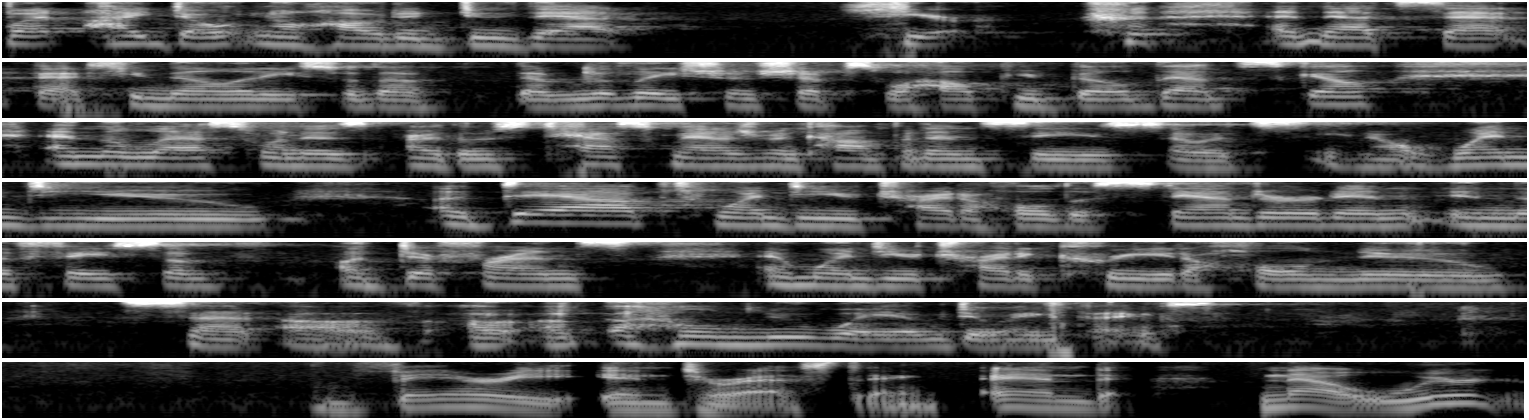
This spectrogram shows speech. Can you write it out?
but I don't know how to do that here. and that's that that humility. So the, the relationships will help you build that skill. And the last one is are those task management competencies. So it's, you know, when do you adapt? When do you try to hold a standard in, in the face of a difference? And when do you try to create a whole new set of a, a whole new way of doing things? Very interesting. And now we're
